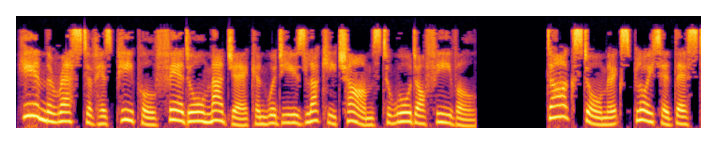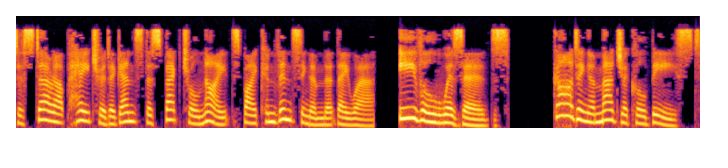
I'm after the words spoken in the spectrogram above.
he and the rest of his people feared all magic and would use lucky charms to ward off evil. Darkstorm exploited this to stir up hatred against the Spectral Knights by convincing them that they were evil wizards guarding a magical beast.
